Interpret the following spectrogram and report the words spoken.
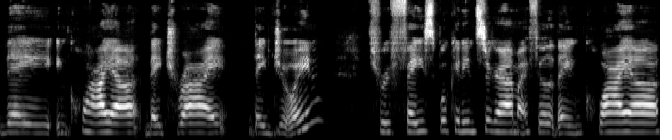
they inquire they try they join through facebook and instagram i feel that they inquire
